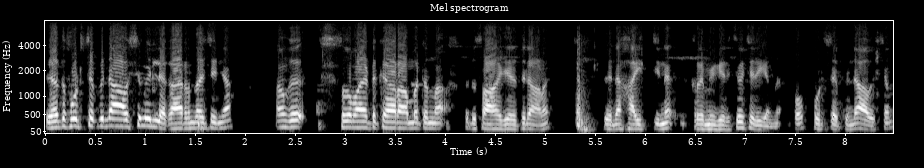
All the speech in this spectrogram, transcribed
ഇതിനകത്ത് ഫുഡ് സ്റ്റെപ്പിന്റെ ആവശ്യമില്ല. കാരണം എന്താ വെച്ച് കഴിഞ്ഞാൽ നമുക്ക് സുഖമായിട്ട് കയറാൻ പറ്റുന്ന ഒരു സാഹചര്യത്തിലാണ് ഇതിന്റെ ഹൈറ്റിന് ക്രമീകരിച്ച് വെച്ചിരിക്കുന്നത്. അപ്പോൾ ഫുഡ് സ്റ്റെപ്പിന്റെ ആവശ്യം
